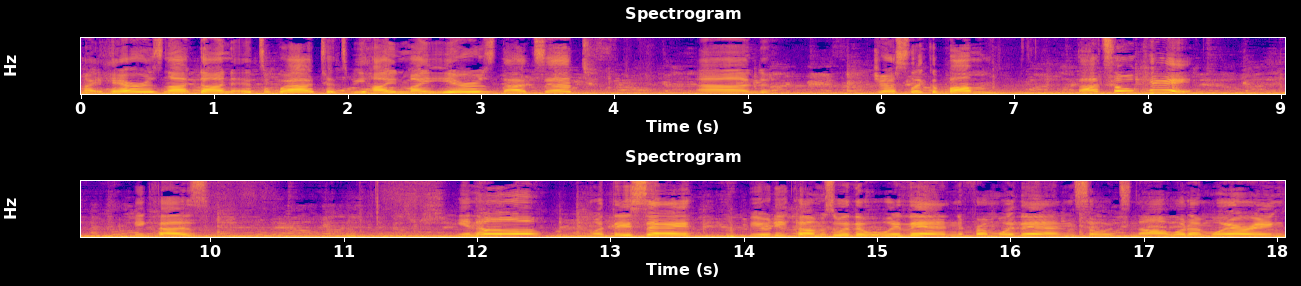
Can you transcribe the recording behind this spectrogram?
my hair is not done, it's wet, it's behind my ears, that's it. And just like a bum, that's okay. Because, you know what they say beauty comes with it within, from within, so it's not what I'm wearing.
